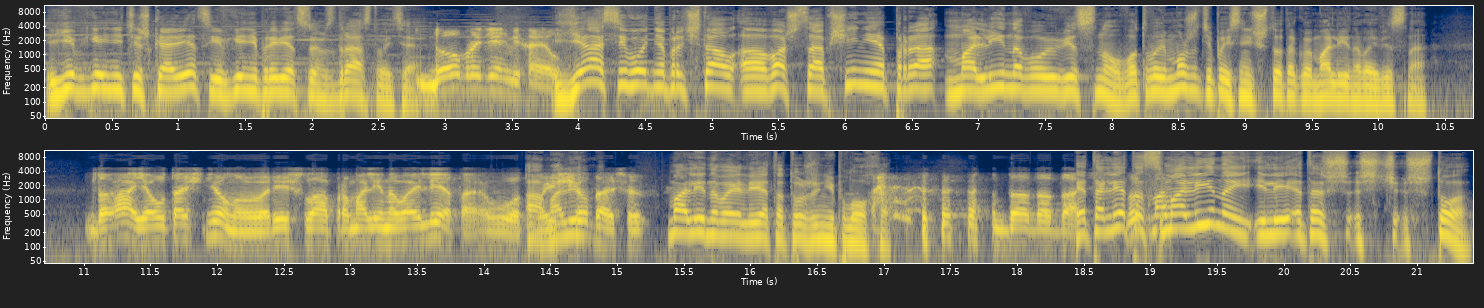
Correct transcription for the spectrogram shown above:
Евгений Тишковец. Евгений, приветствуем. Здравствуйте. Добрый день, Михаил. Я сегодня прочитал э, ваше сообщение про малиновую весну. Вот вы можете пояснить, что такое малиновая весна? Да, я уточню, но речь шла про малиновое лето. Вот. А, Мы мали- еще дальше. Малиновое лето тоже неплохо. Да, да, да. Это лето Ну, с малиной или это что?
